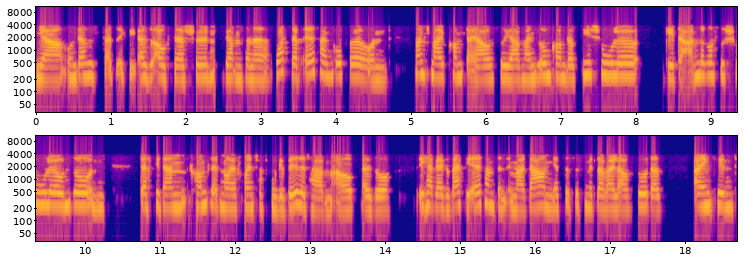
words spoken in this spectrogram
Ja, und das ist tatsächlich also auch sehr schön. Wir haben so eine WhatsApp-Elterngruppe und manchmal kommt da ja auch so, ja, mein Sohn kommt auf die Schule, geht der andere zur Schule und so und dass die dann komplett neue Freundschaften gebildet haben auch. Also ich habe ja gesagt, die Eltern sind immer da und jetzt ist es mittlerweile auch so, dass ein Kind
